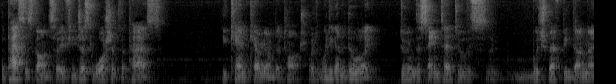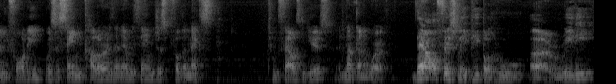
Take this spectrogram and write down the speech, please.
the past is gone so if you just worship the past you can't carry on the torch. What, what are you going to do? Like doing the same tattoos which have been done 9040 with the same colors and everything just for the next 2000 years? It's not going to work. There are obviously people who uh, really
